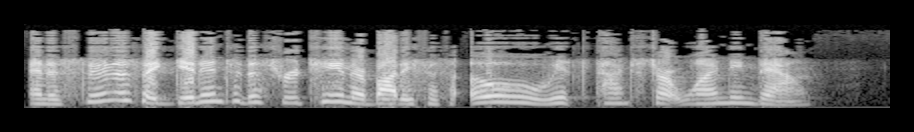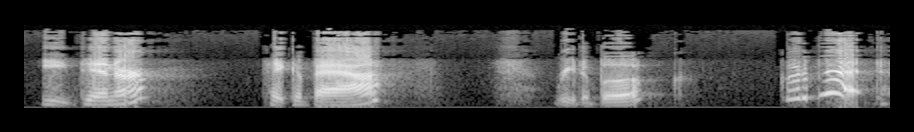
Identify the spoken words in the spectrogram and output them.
And as soon as they get into this routine, their body says, oh, it's time to start winding down. Eat dinner, take a bath, read a book, go to bed.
